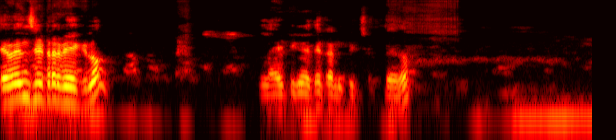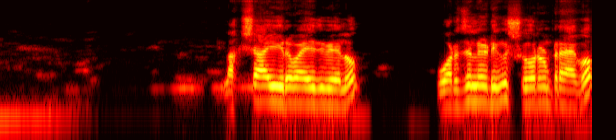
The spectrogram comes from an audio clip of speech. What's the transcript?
సెవెన్ సీటర్ వెహికల్ లైటింగ్ అయితే కనిపించట్లేదు. లక్ష ఇరవై ఐదు వేలు. Original reading showroom track.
